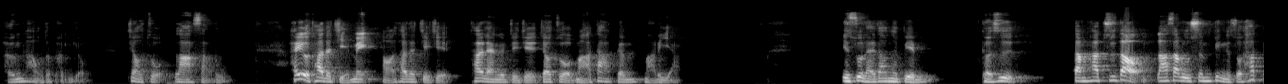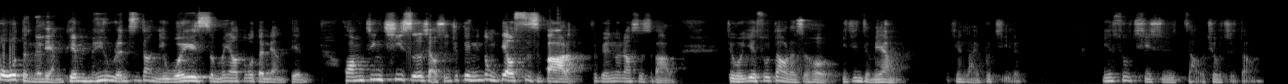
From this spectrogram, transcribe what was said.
很好的朋友，叫做拉萨路，还有他的姐妹啊，他的姐姐，他两个姐姐叫做马大跟玛利亚。耶稣来到那边，可是当他知道拉萨路生病的时候，他多等了两天。没有人知道你为什么要多等两天。黄金七十二小时就给你弄掉四十八了，就给你弄掉四十八了。结果耶稣到的时候，已经怎么样？已经来不及了。耶稣其实早就知道。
